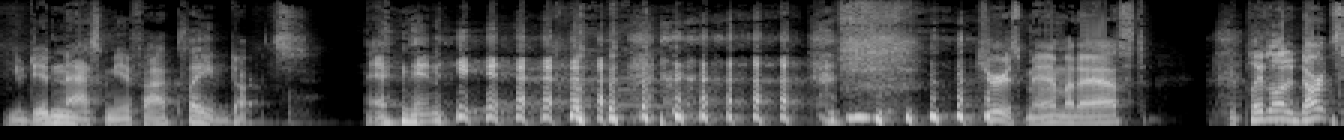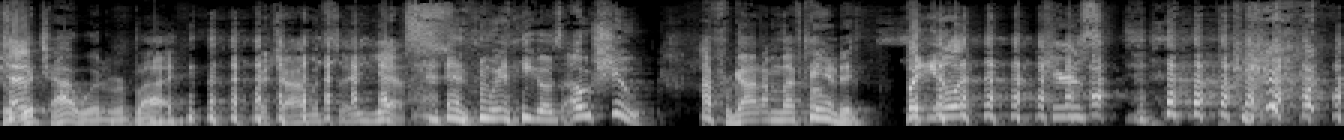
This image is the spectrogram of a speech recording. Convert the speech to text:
You didn't ask me if I played darts, and then he curious, man. Might I asked. You played a lot of darts, to Ted? which I would reply, which I would say yes. And when he goes, "Oh shoot, I forgot I'm left-handed," but you know what? Here's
